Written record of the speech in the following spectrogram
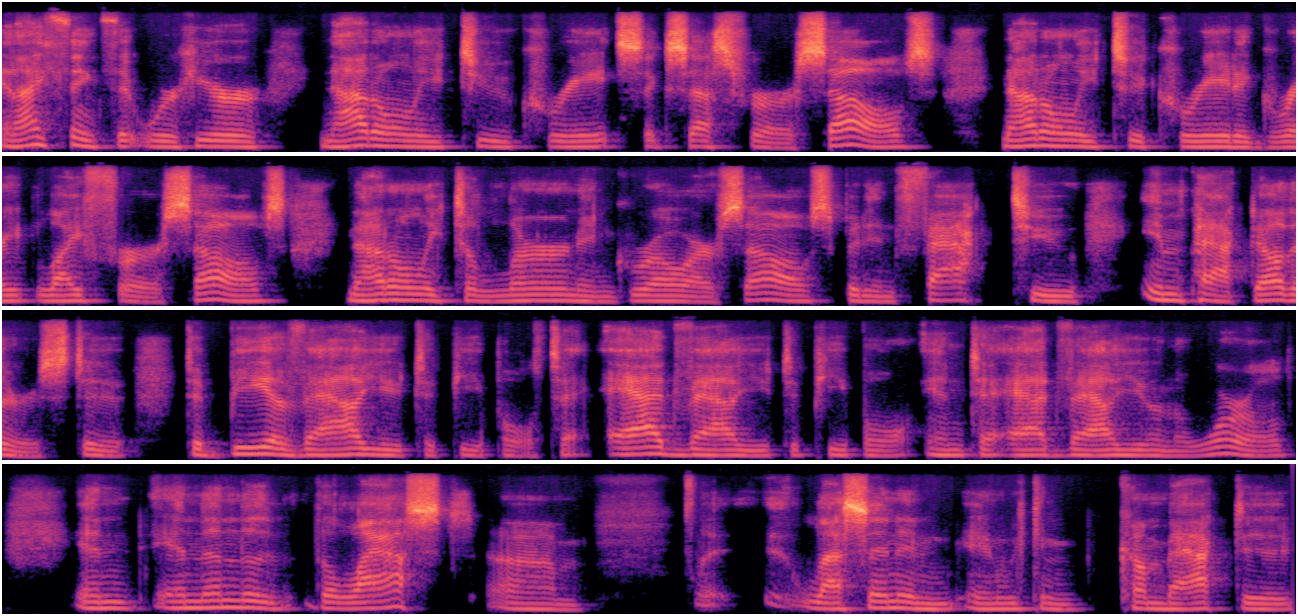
And I think that we're here not only to create success for ourselves, not only to create a great life for ourselves, not only to learn and grow ourselves, but in fact to impact others, to, to be of value to people, to add value to people, and to add value in the world. And, and then the, the last um, lesson and and we can come back to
